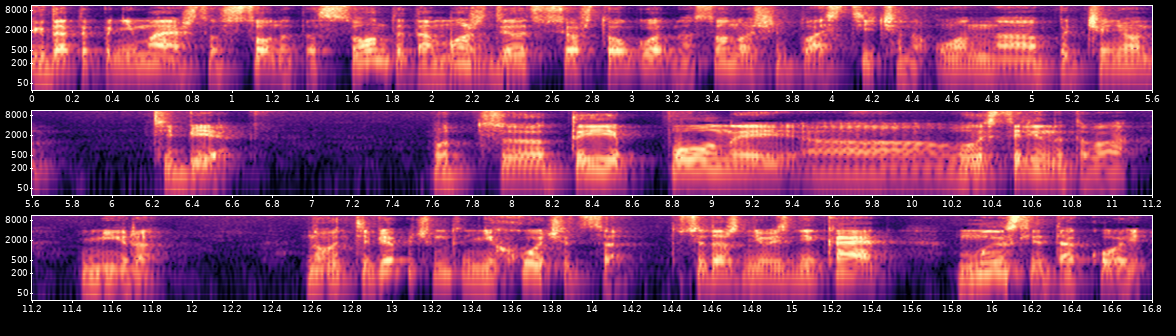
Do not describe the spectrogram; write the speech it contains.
когда ты понимаешь, что сон это сон, ты там можешь делать все, что угодно. Сон очень пластичен, он а, подчинен тебе. Вот э, ты полный э, властелин этого мира. Но вот тебе почему-то не хочется. То есть даже не возникает мысли такой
